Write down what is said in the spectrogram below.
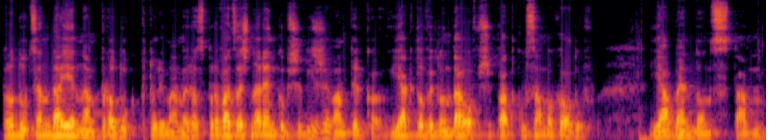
Producent daje nam produkt, który mamy rozprowadzać na rynku. Przybliżę Wam tylko, jak to wyglądało w przypadku samochodów. Ja, będąc tam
